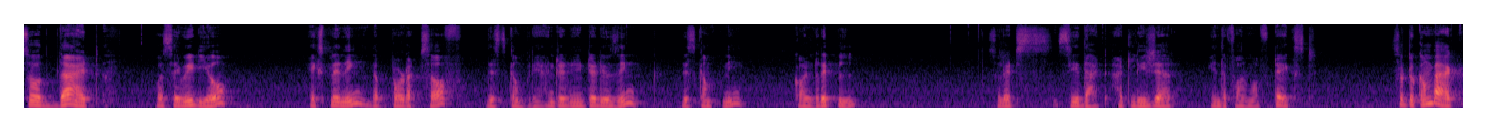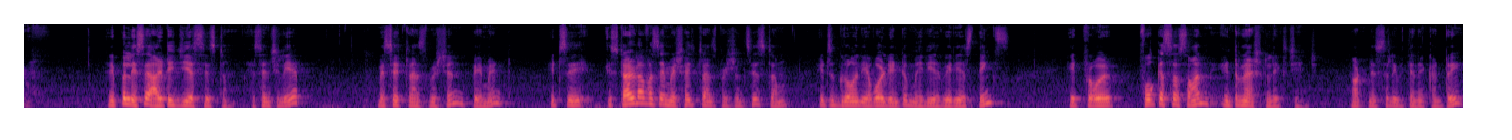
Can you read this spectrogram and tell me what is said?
So, that was a video explaining the products of this company and introducing this company called Ripple. So, let us see that at leisure in the form of text. So, to come back Ripple is a RTGS system essentially a message transmission payment. It is a it started off as a message transmission system, it has grown evolved into many various things. It focuses on international exchange not necessarily within a country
